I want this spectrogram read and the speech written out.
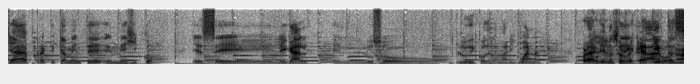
ya prácticamente en México es eh, legal el uso lúdico de la marihuana. Ahora, el uso recreativo, ¿no?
